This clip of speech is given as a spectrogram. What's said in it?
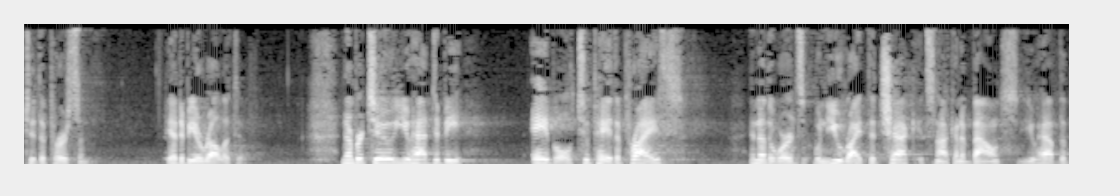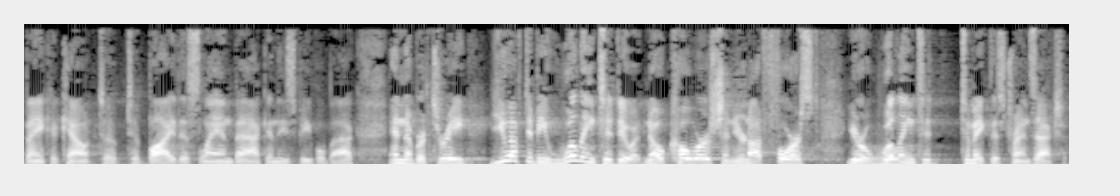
to the person. He had to be a relative. Number two, you had to be able to pay the price. In other words, when you write the check, it's not going to bounce. You have the bank account to, to buy this land back and these people back. And number three, you have to be willing to do it. No coercion. You're not forced. You're willing to, to make this transaction.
